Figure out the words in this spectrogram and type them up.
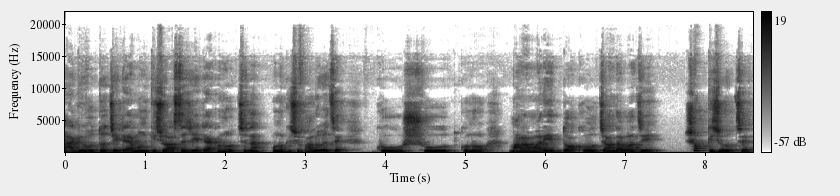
আগে হতো যেটা এমন কিছু আছে যেটা এখন হচ্ছে না, কোনো কিছু ভালো হয়েছে? ঘুষ, সুদ, কোনো মারামারি, দখল, চাঁদাবাজি সব কিছু হচ্ছে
